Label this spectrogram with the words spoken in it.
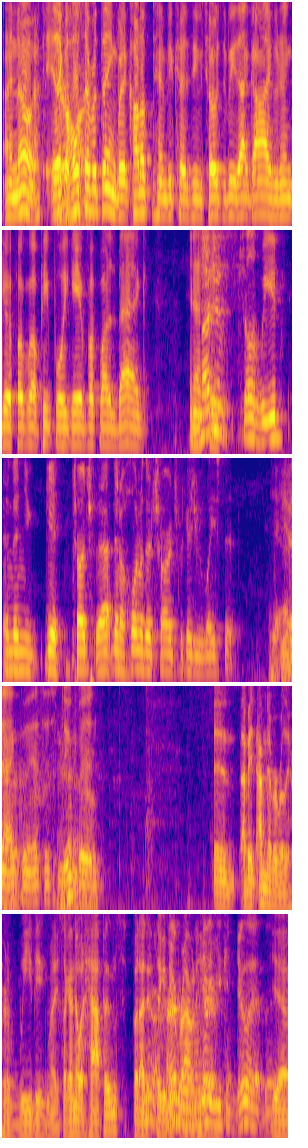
I know. That's It's like a whole separate thing, but it caught up to him because he chose to be that guy who didn't give a fuck about people. He gave a fuck about his bag. And that's imagine just selling weed and then you get charged for that, then a whole other charge because you laced it. Yeah. exactly. That's just stupid. And I mean, I've never really heard of weed being laced. Like I know it happens, but I didn't think it'd be heard of around I know here. you can do it, but Yeah,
